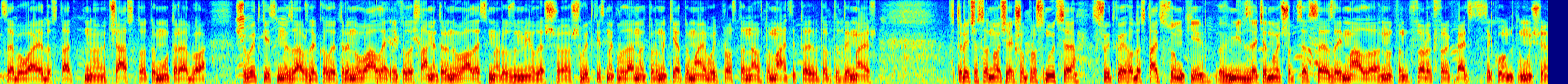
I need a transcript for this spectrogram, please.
Це буває достатньо часто, тому треба швидкість. Ми завжди, коли тренували і коли самі тренувалися, ми розуміли, що швидкість накладання турнікету має бути просто на автоматі. Тобто ти маєш. В три часа ночі, якщо проснуться, швидко його достати з сумки, вміть затягнути, щоб це все займало ну, там, 40-45 секунд, тому що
